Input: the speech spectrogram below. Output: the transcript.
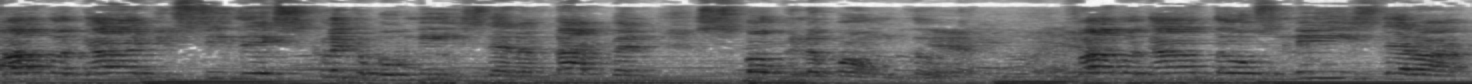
Father God, you see the explicable needs that have not been spoken upon, Lord. Father God, those needs that are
